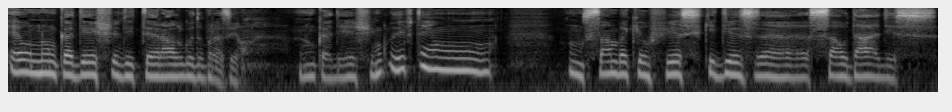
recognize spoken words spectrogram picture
eu nunca deixo de ter algo do Brasil. Nunca deixo. Inclusive tem um, um samba que eu fiz que diz uh, saudades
